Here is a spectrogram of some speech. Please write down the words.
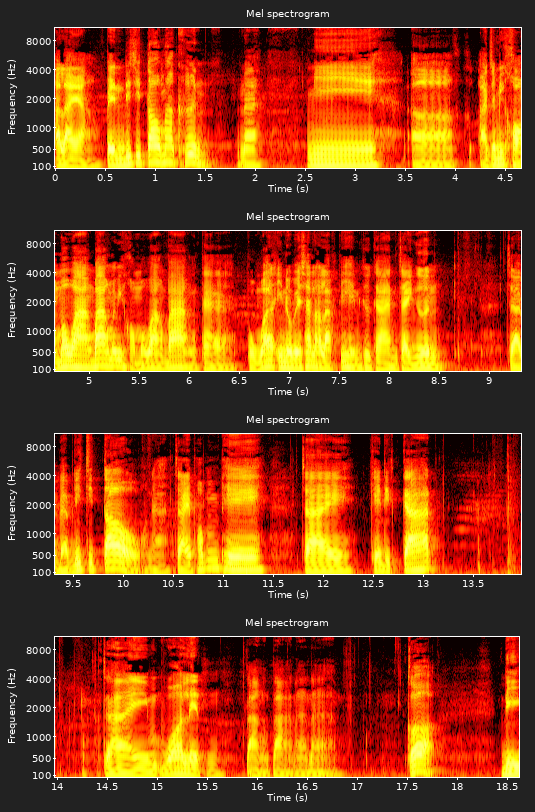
อะไรอะเป็นดิจิตอลมากขึ้นนะมี อาจจะมีของมาวางบ้างไม่มีของมาวางบ้าง แต่ผมว่าอินโนเวชันหลักๆ ที่เห็นคือการจ่ายเงิน จ่ายแบบดิจิตอลนะจ่ายพร้อมเพย์จ่าย credit card จ่าย wallet ต่างๆ นานา ก็ดี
